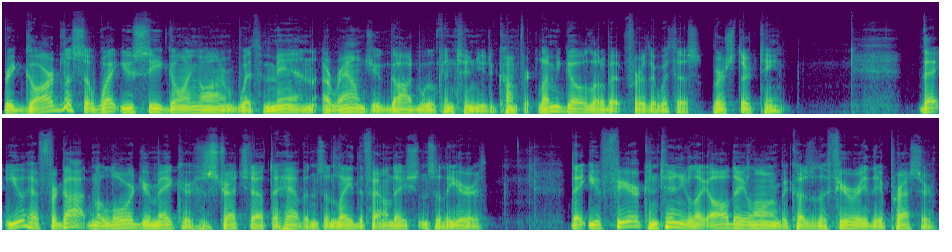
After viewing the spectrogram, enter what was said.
regardless of what you see going on with men around you, God will continue to comfort. Let me go a little bit further with this. Verse 13. That you have forgotten the Lord your Maker who stretched out the heavens and laid the foundations of the earth. That you fear continually all day long because of the fury of the oppressor,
